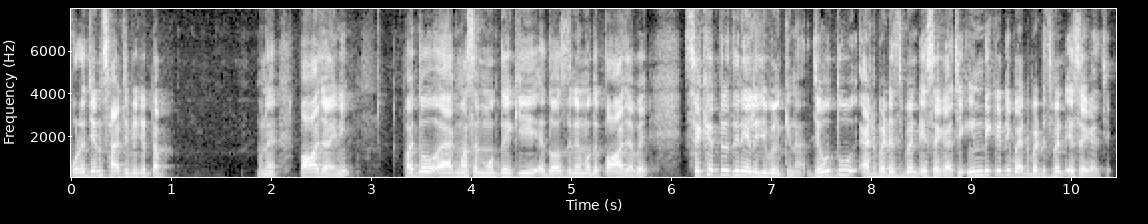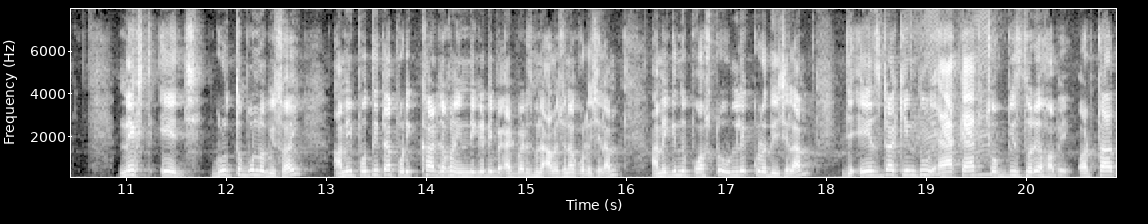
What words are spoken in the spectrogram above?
করেছেন সার্টিফিকেটটা মানে পাওয়া যায়নি। হয়তো এক মাসের মধ্যে কি দশ দিনের মধ্যে পাওয়া যাবে, সেক্ষেত্রে তিনি এলিজিবল কিনা। যেহেতু অ্যাডভার্টাইজমেন্ট এসে গেছে ইন্ডিকেটিভ অ্যাডভার্টাইজমেন্ট এসে গেছে। নেক্সট এজ গুরুত্বপূর্ণ বিষয়। আমি প্রতিটা পরীক্ষার যখন ইন্ডিকেটিভ অ্যাডভার্টাইজমেন্ট আলোচনা করেছিলাম, আমি কিন্তু স্পষ্ট উল্লেখ করে দিয়েছিলাম যে এজটা কিন্তু এক এক চব্বিশ ধরে হবে। অর্থাৎ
